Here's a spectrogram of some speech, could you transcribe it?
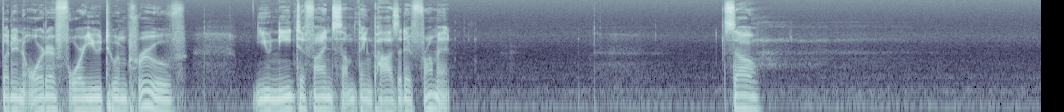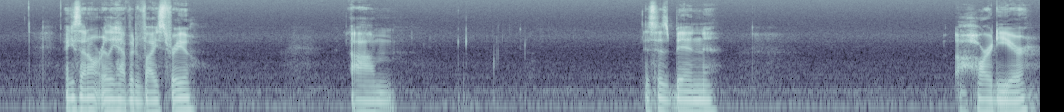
But in order for you to improve, you need to find something positive from it. So, I guess I don't really have advice for you. Um, this has been a hard year,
